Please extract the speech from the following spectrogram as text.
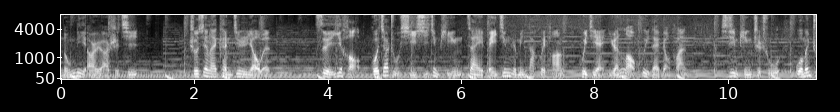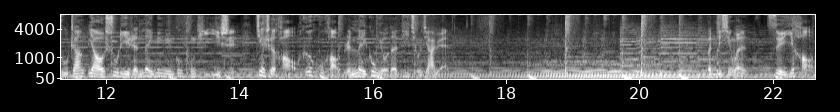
农历二月二十七。首先来看今日要闻。四月一号，国家主席习近平在北京人民大会堂会见元老会代表团。习近平指出，我们主张要树立人类命运共同体意识，建设好、呵护好人类共有的地球家园。本地新闻：四月一号，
